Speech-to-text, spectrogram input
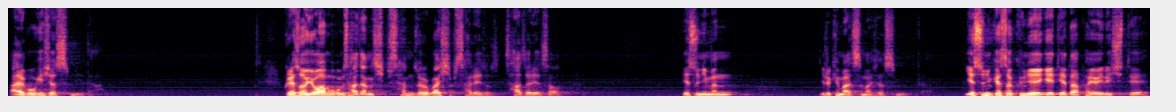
알고 계셨습니다. 그래서 요한복음 4장 13절과 14절에서 예수님은 이렇게 말씀하셨습니다. 예수님께서 그녀에게 대답하여 이르시되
